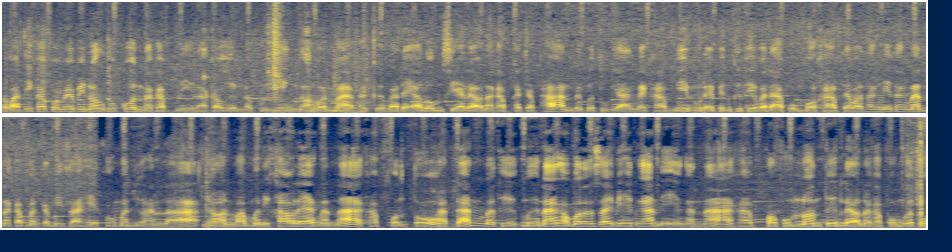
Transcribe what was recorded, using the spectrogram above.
สวัสดีครับพ่อแม่พี่น้องทุกคนนะครับนี่แหละเขาเอื่นเราผู้ยิ่งเนาะส่วนมากถ้าเกิดว่าได้อารมณ์เสียแล้วนะครับก็จะพ่านไปเบิดทุกอย่างเลยครับมีผู้ใดเป็นคือเทวดาผมบ่ครับ แต่ว่าทั้งนี้ทั้งนั้นนะครับมันก็มีสาเหตุของมันอยู่หันละย้อนว่ามือนี้ข้าวแรงนั่นนะครับฝนตกผัดดันมาถึกมือนางเอามอเตอร์ไซค์ไปเฮ็ดงานเองอันนะครับพอผมนอนตื่นแล้วนะครับผมก็โทร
